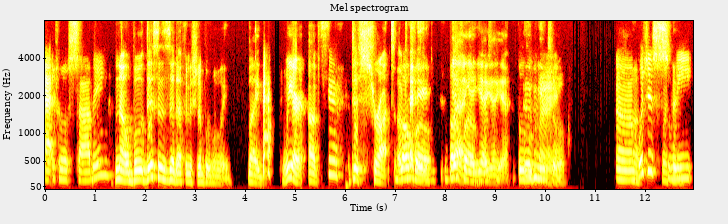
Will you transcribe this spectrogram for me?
actual sobbing. No, boo. This is the definition of boohooing. Like we are up distraught. Okay. Both yeah, yeah, yeah, yeah, yeah, Mutual. Um, which is sweet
